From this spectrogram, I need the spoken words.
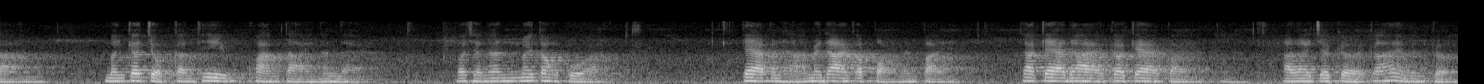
ตาม มันก็จบกันที่ความตายนั่นแหละ เพราะฉะนั้นไม่ต้องกลัว แก้ปัญหาไม่ได้ก็ปล่อยมันไป ถ้าแก้ได้ก็แก้ไป อะไรจะเกิดก็ให้มันเกิด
